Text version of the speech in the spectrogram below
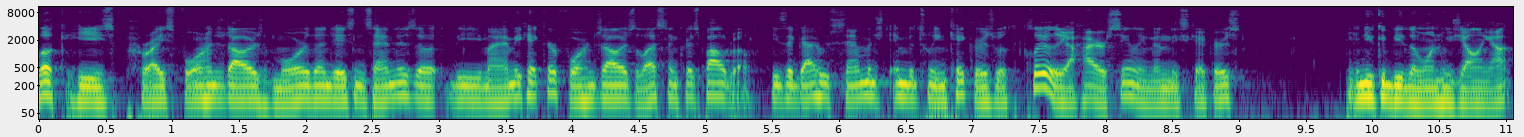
look, he's priced $400 more than Jason Sanders, the, the Miami kicker, $400 less than Chris Boswell. He's a guy who's sandwiched in between kickers with clearly a higher ceiling than these kickers. And you could be the one who's yelling out,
